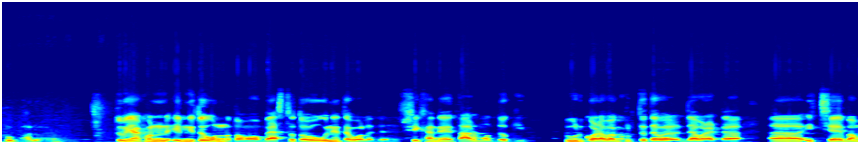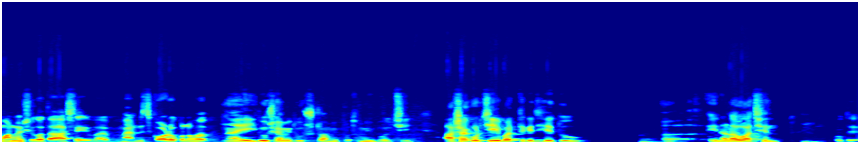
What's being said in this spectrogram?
খুব ভালো হয়। তুমি এখন এমনিতেও অন্যতম ব্যস্ততম অভিনেতা বলা যায় সেখানে তার মধ্যেও কি ট্যুর করা বা ঘুরতে যাওয়ার একটা আহ, ইচ্ছে বা মানসিকতা আসে বা ম্যানেজ করো কোনোভাবে? না এই দোষে আমি দুষ্ট আমি প্রথমেই বলছি। আশা করছি এবার থেকে যেহেতু এনারাও আছেন। ওদের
